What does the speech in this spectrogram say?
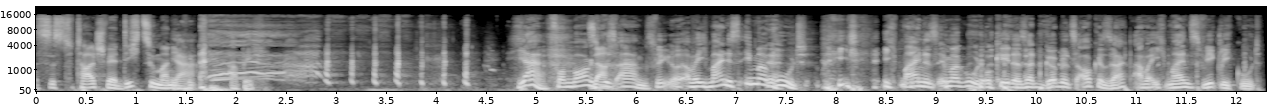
es ist total schwer, dich zu manipulieren, Ja, hab ich. Ja, von morgens Sag. bis abends. Aber ich meine es immer gut. Ich, ich meine es immer gut. Okay, das hat Goebbels auch gesagt, aber ich meine es wirklich gut.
